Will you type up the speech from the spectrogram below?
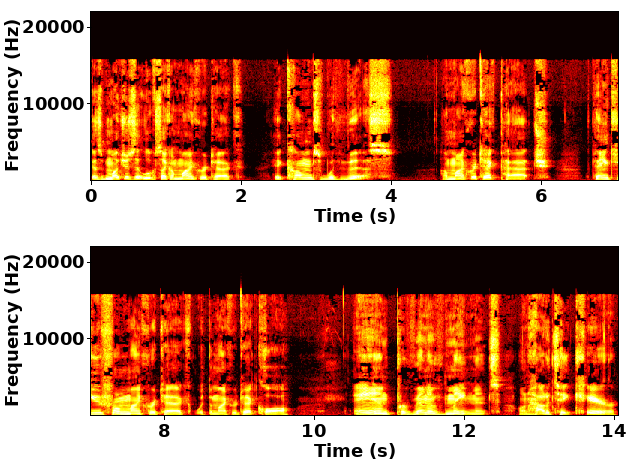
as much as it looks like a microtech it comes with this. A microtech patch. Thank you from microtech with the microtech claw and preventive maintenance on how to take care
